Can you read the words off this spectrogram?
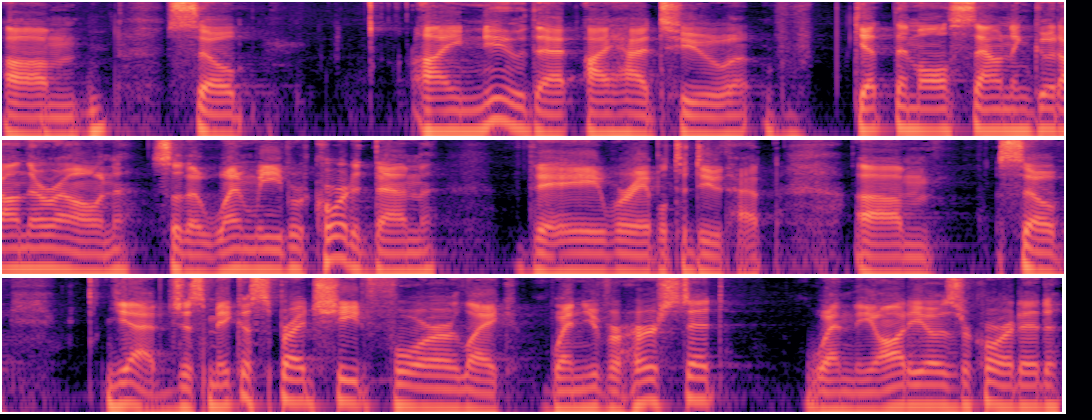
Um, so I knew that I had to get them all sounding good on their own so that when we recorded them, they were able to do that. Um, so, yeah, just make a spreadsheet for like when you've rehearsed it, when the audio is recorded,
